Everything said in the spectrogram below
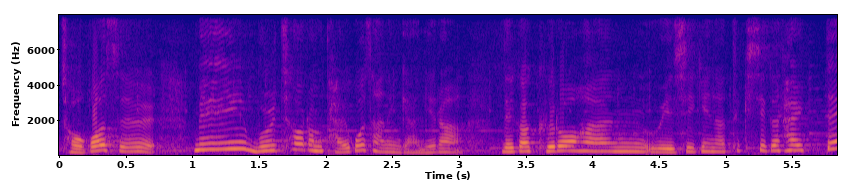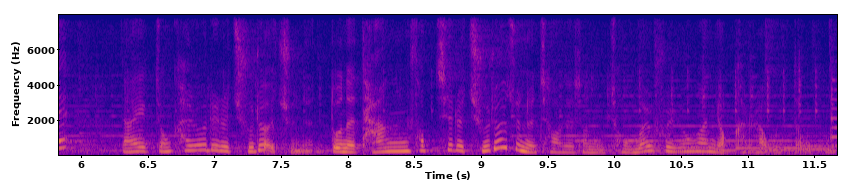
저것을 매일 물처럼 달고 사는 게 아니라 내가 그러한 외식이나 특식을 할 때 나의 좀 칼로리를 줄여주는 또는 당 섭취를 줄여주는 차원에서는 정말 훌륭한 역할을 하고 있다고 봅니다.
